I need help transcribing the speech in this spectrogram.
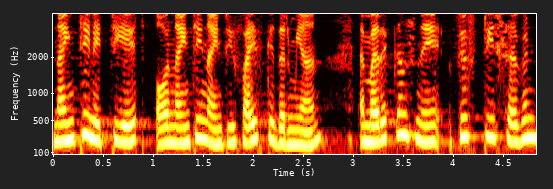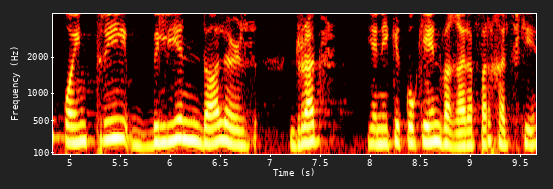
1988 اور 1995 کے درمیان امریکنز نے 57.3 بلین ڈالرز ڈرگز یعنی کہ کوکین وغیرہ پر خرچ کیے۔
